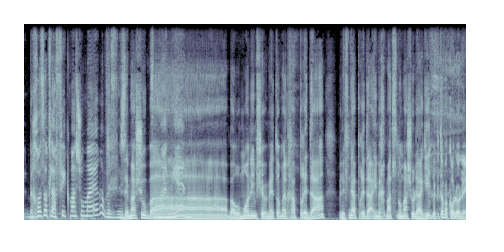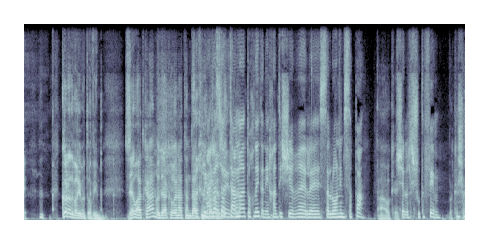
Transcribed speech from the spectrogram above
בכל זאת להפיק משהו מהערב הזה? זה משהו ב... מעניין. בהורמונים שבאמת אומר לך פרידה, ולפני הפרידה, אם החמצנו משהו להגיד, ופתאום הכל עולה. כל הדברים הטובים. זהו, עד כאן, עוד היה קורא נתן צריך. מה אבל לעשות, זה- תמה התוכנית, אני הכנתי שיר אה, לסלון עם ספה, אה, אוקיי, של שותפים. בבקשה.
